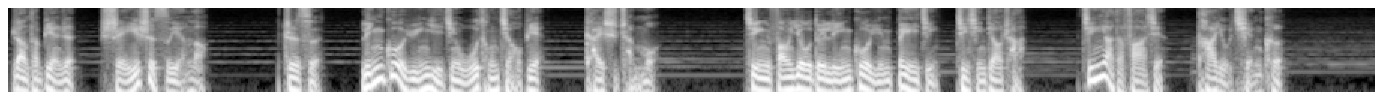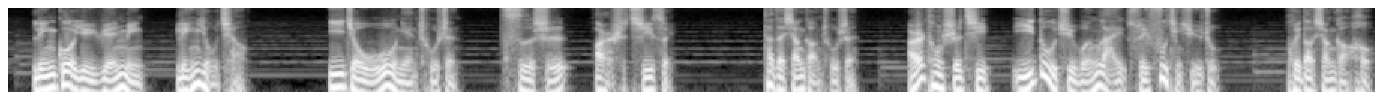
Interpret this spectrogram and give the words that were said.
让他辨认谁是四眼老。至此，林过云已经无从狡辩，开始沉默。警方又对林过云背景进行调查，惊讶地发现他有前科。林过云原名林有强，一九五五年出生。此时二十七岁，他在香港出生，儿童时期一度去文莱随父亲居住。回到香港后，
